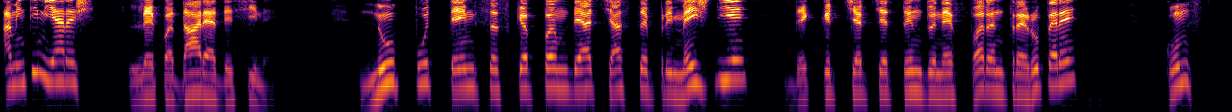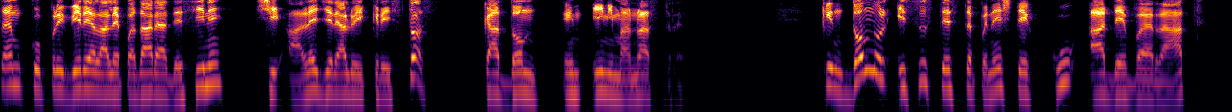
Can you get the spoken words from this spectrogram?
Amintim iarăși lepădarea de sine. Nu putem să scăpăm de această primejdie decât cercetându-ne fără întrerupere cum stăm cu privire la lepădarea de sine și alegerea lui Hristos ca Domn în inima noastră. Când Domnul Isus te stăpânește cu adevărat,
